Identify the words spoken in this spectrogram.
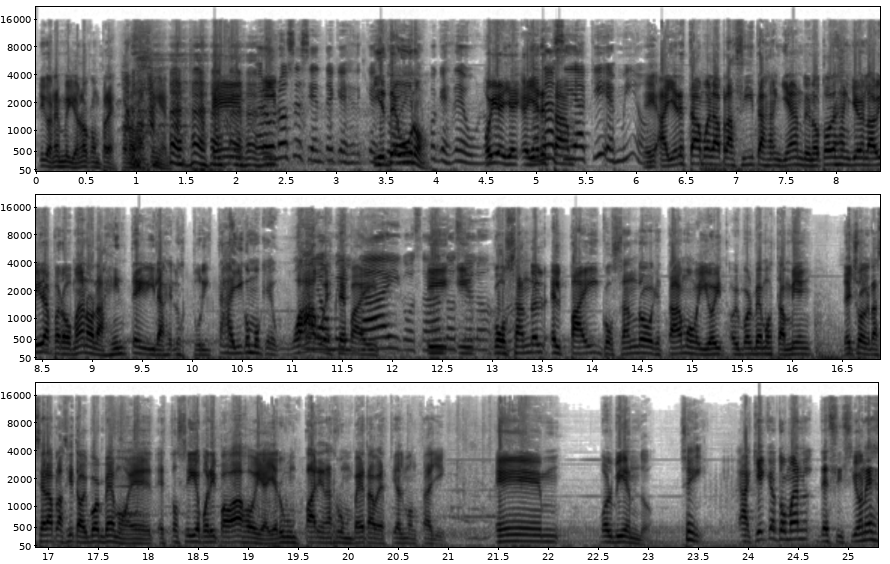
Digo, no es mío, yo no lo compré, pero nací en él. Eh, Pero y- uno se siente que, que y es de uno. Porque es de uno. Oye, y- ayer Yo nací estábamos- aquí, es mío. eh, ayer estábamos en la placita jangueando y no todo es jangueo en la vida, pero mano, la gente y la- los turistas allí como que wow Y la este humildad país. y gozándoselo. gozando el, el país, gozando que estábamos y hoy, hoy volvemos también. De hecho, gracias a la placita, hoy volvemos. Eh, esto sigue por ahí para abajo y ayer hubo un par y una rumbeta bestial montada allí. Eh, volviendo. Sí. Aquí hay que tomar decisiones,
